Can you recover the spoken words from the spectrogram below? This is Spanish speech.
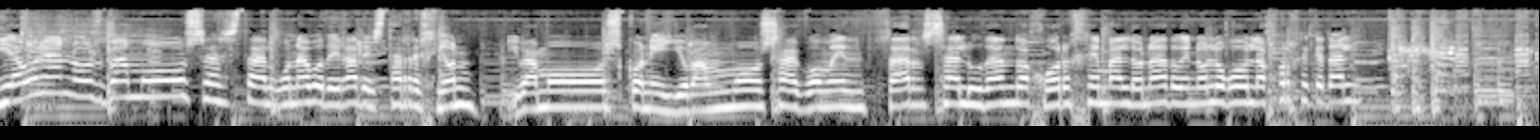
Y ahora nos vamos hasta alguna bodega de esta región y vamos con ello. Vamos a comenzar saludando a Jorge Maldonado, enólogo. Hola Jorge, ¿qué tal?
